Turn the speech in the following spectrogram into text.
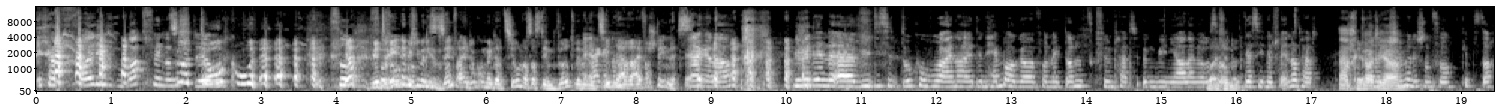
ich hab voll die Wortfindungsstörung. Doku! So, Ja, wir so drehen Doku. nämlich über diesen Senf eine Dokumentation, was aus dem wird, wenn man Ja, ihn zehn genau. Jahre einfach stehen lässt. Ja, genau. Wie mit den, äh, wie diese Doku, wo einer den Hamburger von McDonalds gefilmt hat, irgendwie ein Jahr lang oder Weiß so, der sich nicht verändert hat. Ach Okay. Gott, der ja. geschimmelt ist und so. Gibt's doch.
